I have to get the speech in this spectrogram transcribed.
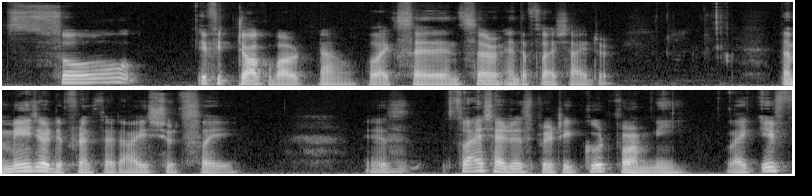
So, if we talk about now, like silencer and the flash hider, the major difference that I should say is flash hider is pretty good for me. Like if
